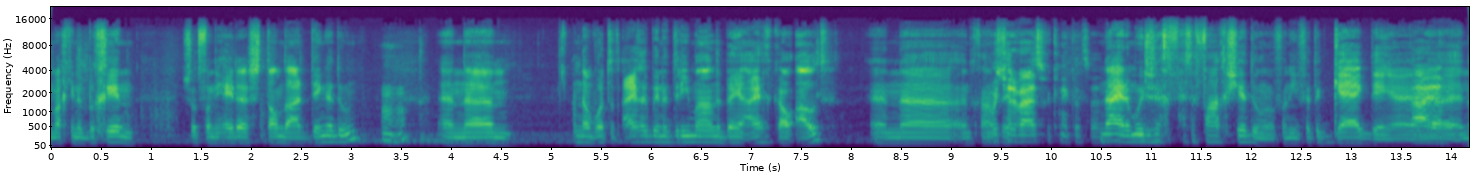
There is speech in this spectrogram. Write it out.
mag je in het begin een soort van die hele standaard dingen doen. Mhm. En, ehm, en dan wordt het eigenlijk binnen drie maanden ben je eigenlijk al oud. En, eh en gaan Word ze... je geknikkerd? eh? Nou ja, dan moet je dus echt vette vage shit doen. Van die vette gag dingen. En, Ah, ja. eh, en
